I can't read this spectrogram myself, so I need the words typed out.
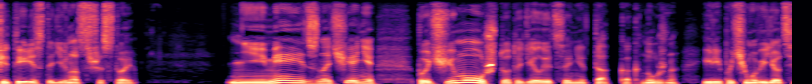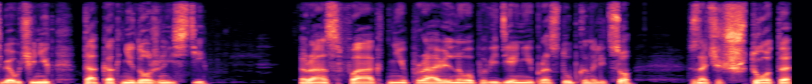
496. Не имеет значения, почему что-то делается не так, как нужно, или почему ведет себя ученик так, как не должен вести. Раз факт неправильного поведения и проступка налицо, значит что-то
